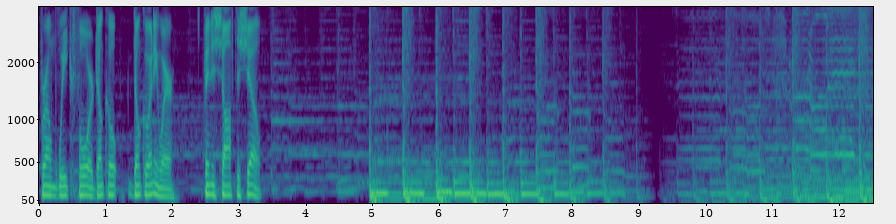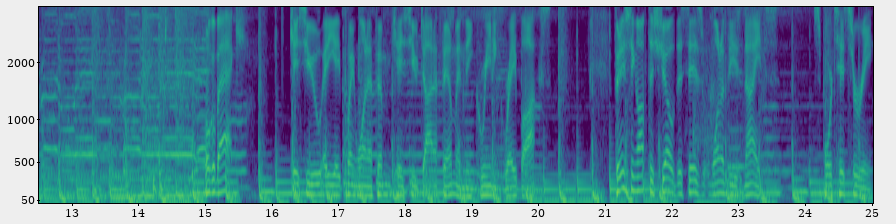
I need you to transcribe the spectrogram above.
from week four. Don't go, don't go anywhere. Finish off the show. Welcome back. KCOU 88.1 FM, KCOU.FM, and the green and gray box. Finishing off the show, this is one of these nights, sports history,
